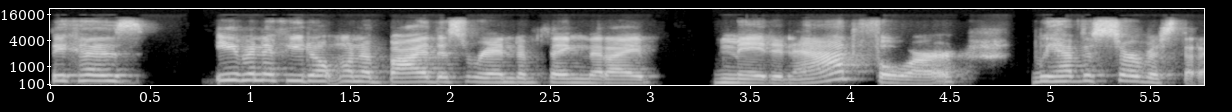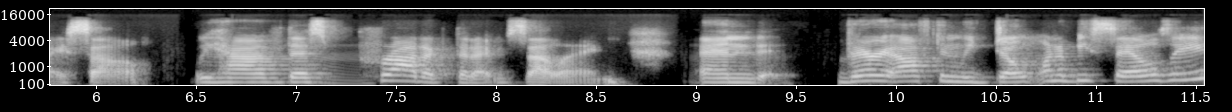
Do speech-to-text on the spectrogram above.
because even if you don't want to buy this random thing that I made an ad for, we have the service that I sell. We have this mm. product that I'm selling. And very often we don't want to be salesy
